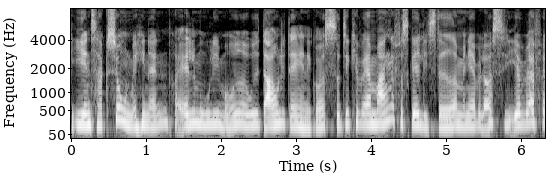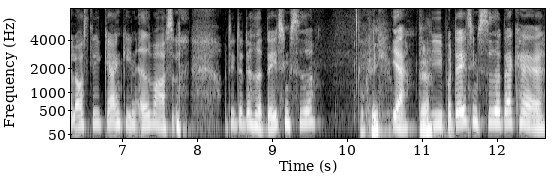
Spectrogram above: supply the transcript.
i interaktion med hinanden på alle mulige måder ude i dagligdagen, ikke også? Så det kan være mange forskellige steder, men jeg vil, også sige, jeg vil i hvert fald også lige gerne give en advarsel, og det er det, der hedder datingsider. Okay. Ja, fordi ja. på datingsider, der kan,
